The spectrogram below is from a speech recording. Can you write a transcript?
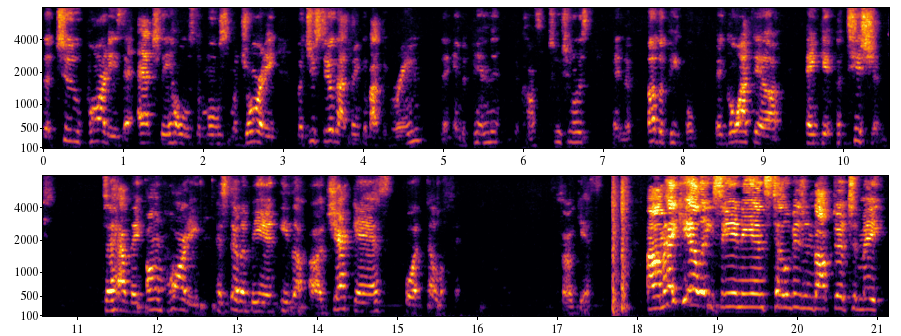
the two parties that actually holds the most majority. But you still got to think about the Green, the Independent, the Constitutionalists, and the other people that go out there and get petitions to have their own party instead of being either a jackass or an elephant. So yes. Um, hey Kelly, CNN's television doctor to make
